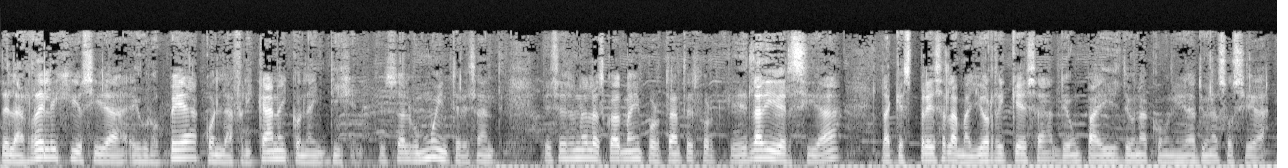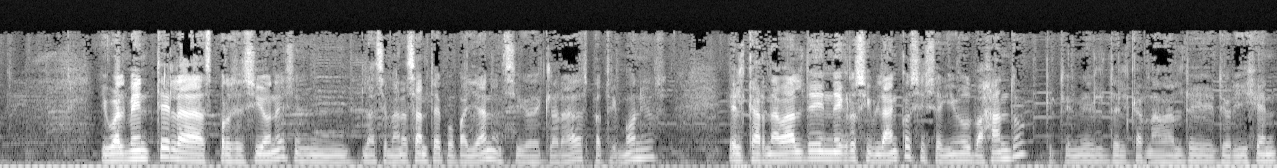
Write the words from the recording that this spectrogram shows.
de la religiosidad europea con la africana y con la indígena. Eso es algo muy interesante. Esa es una de las cosas más importantes porque es la diversidad la que expresa la mayor riqueza de un país, de una comunidad, de una sociedad. Igualmente las procesiones en la Semana Santa de Popayán han sido declaradas patrimonios. El carnaval de negros y blancos, si seguimos bajando, que tiene el del carnaval de, de origen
